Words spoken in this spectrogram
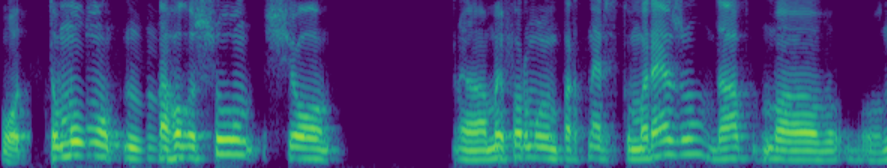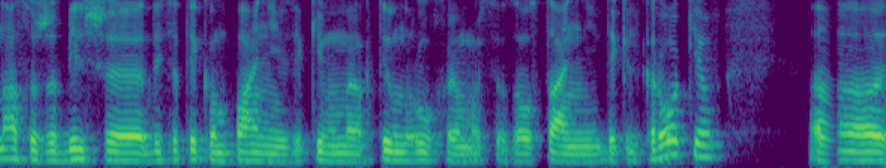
От тому наголошу, що е, ми формуємо партнерську мережу. Да, е, у нас уже більше 10 компаній, з якими ми активно рухаємося за останні декілька років. Е,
